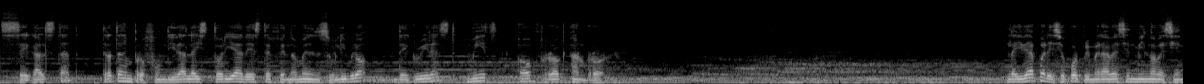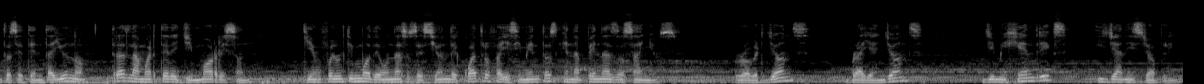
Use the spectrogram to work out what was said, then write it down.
Segalstad trata en profundidad la historia de este fenómeno en su libro The Greatest Myth of Rock and Roll. La idea apareció por primera vez en 1971, tras la muerte de Jim Morrison, quien fue el último de una sucesión de cuatro fallecimientos en apenas dos años. Robert Jones, Brian Jones, Jimi Hendrix y Janis Joplin.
